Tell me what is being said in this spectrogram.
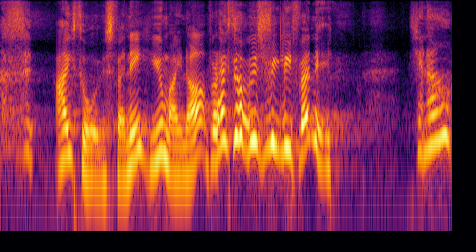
I thought it was funny. You might not, but I thought it was really funny. You know?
